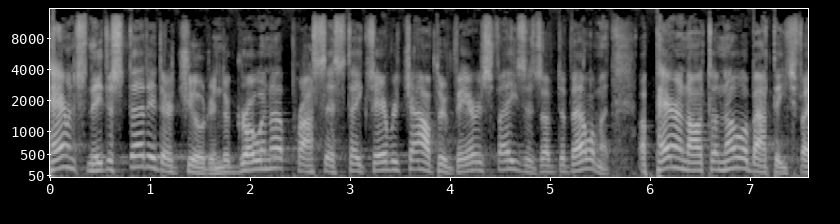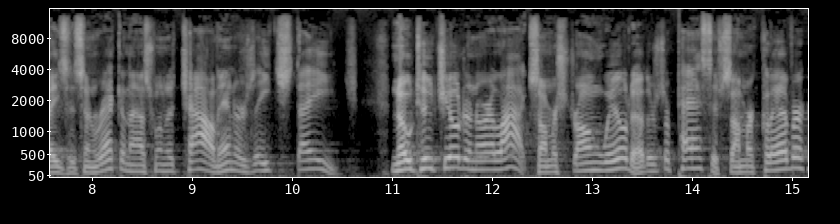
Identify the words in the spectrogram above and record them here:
Parents need to study their children. The growing up process takes every child through various phases of development. A parent ought to know about these phases and recognize when a child enters each stage. No two children are alike. Some are strong willed, others are passive. Some are clever,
